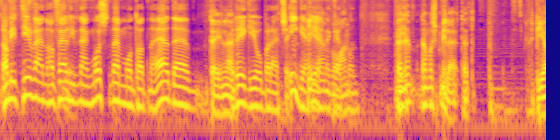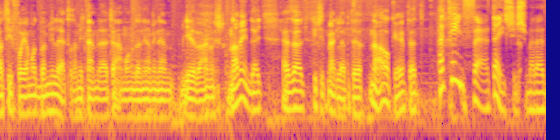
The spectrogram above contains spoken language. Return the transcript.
Amit nyilván, ha felhívnánk most, nem mondhatna el, de Tényleg. régió barátság. Igen, Ilyen ilyeneket van. mond. De, de, de most mi lehet? Piaci folyamatban mi lehet az, amit nem lehet elmondani, ami nem nyilvános. Na mindegy, ezzel kicsit megleptél. Na oké, okay, tehát Hát hív fel, te is ismered.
